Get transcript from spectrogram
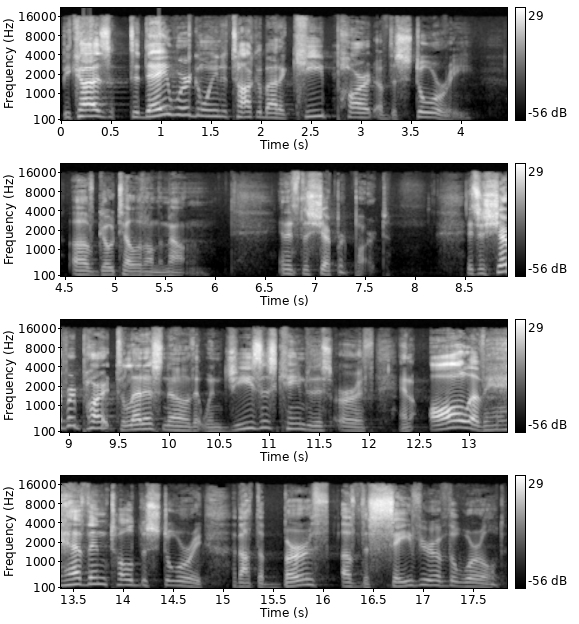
Because today we're going to talk about a key part of the story of Go Tell It on the Mountain. And it's the shepherd part. It's a shepherd part to let us know that when Jesus came to this earth and all of heaven told the story about the birth of the Savior of the world,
